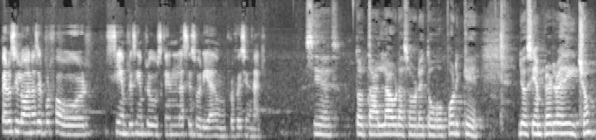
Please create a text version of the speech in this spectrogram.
pero si lo van a hacer, por favor, siempre, siempre busquen la asesoría de un profesional. Sí es, total, Laura, sobre todo porque yo siempre lo he dicho,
